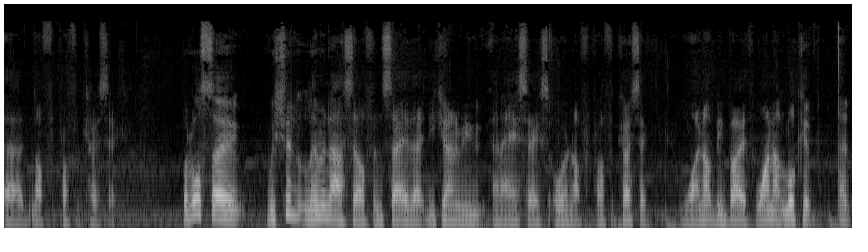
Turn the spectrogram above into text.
a, not-for-profit COSEC. But also, we shouldn't limit ourselves and say that you can only be an ASX or a not for profit COSEC. Why not be both? Why not look at, at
